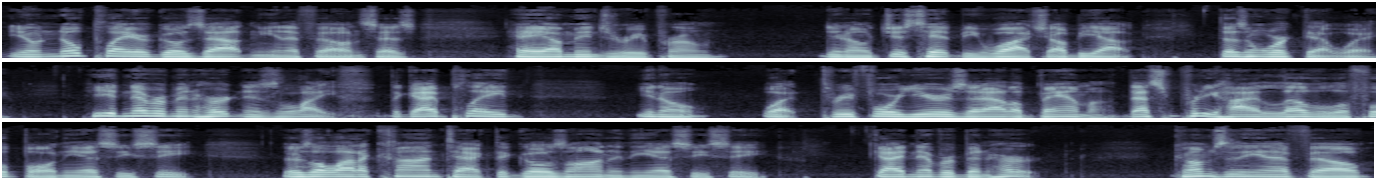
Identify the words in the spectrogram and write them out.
You know, no player goes out in the NFL and says, Hey, I'm injury prone you know, just hit me, watch, I'll be out. Doesn't work that way. He had never been hurt in his life. The guy played, you know, what, three, four years at Alabama. That's a pretty high level of football in the SEC. There's a lot of contact that goes on in the SEC. Guy had never been hurt. Comes to the NFL,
